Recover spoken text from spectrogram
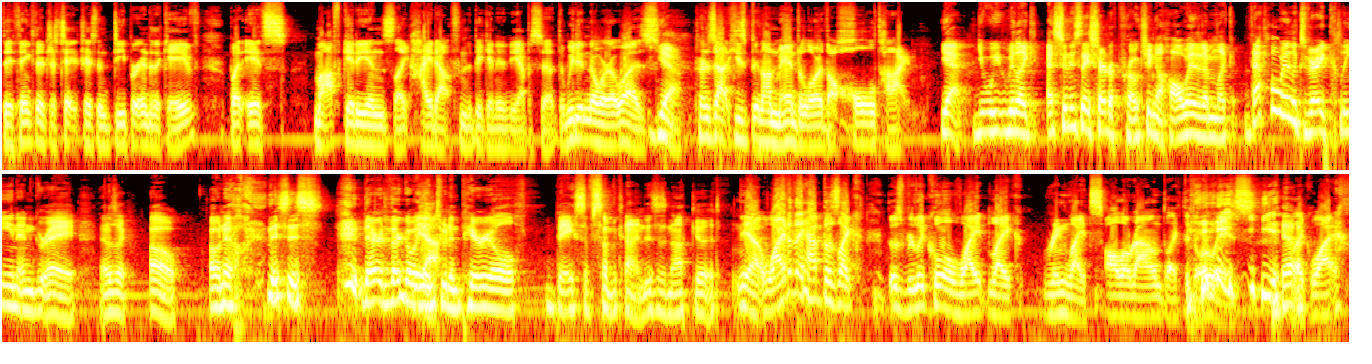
they think they're just ch- chasing them deeper into the cave, but it's Moff Gideon's like hideout from the beginning of the episode that we didn't know where it was. Yeah. turns out he's been on Mandalore the whole time. yeah. We, we like as soon as they start approaching a hallway, that I'm like, that hallway looks very clean and gray. And I was like, oh, oh no, this is they're they're going Yeah. into an imperial base of some kind. This is not good. Yeah, why do they have those like those really cool white like ring lights all around like the doorways? Yeah. Like why?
